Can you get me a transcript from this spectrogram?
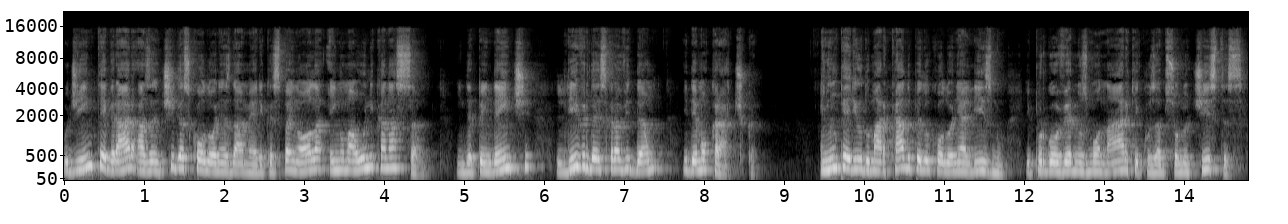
o de integrar as antigas colônias da América Espanhola em uma única nação, independente, livre da escravidão e democrática. Em um período marcado pelo colonialismo e por governos monárquicos absolutistas,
